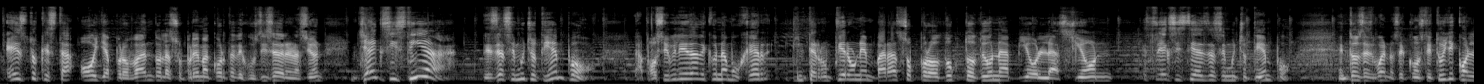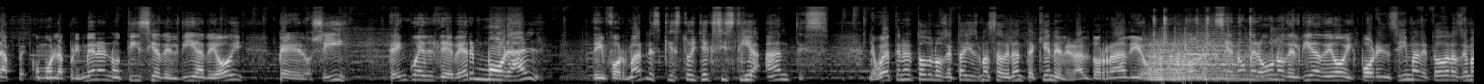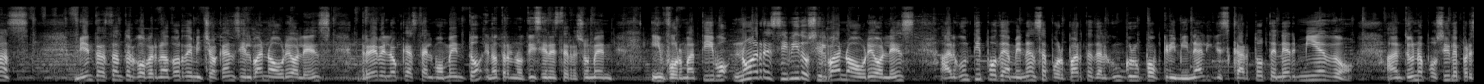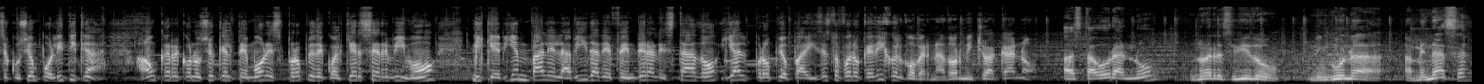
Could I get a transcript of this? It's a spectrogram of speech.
Esto que está hoy aprobando la Suprema Corte de Justicia de la Nación ya existía desde hace mucho tiempo. La posibilidad de que una mujer interrumpiera un embarazo producto de una violación. Esto ya existía desde hace mucho tiempo. Entonces, bueno, se constituye con la, como la primera noticia del día de hoy, pero sí, tengo el deber moral de informarles que esto ya existía antes. Le voy a tener todos los detalles más adelante aquí en el Heraldo Radio. Noticia número uno del día de hoy, por encima de todas las demás. Mientras tanto, el gobernador de Michoacán, Silvano Aureoles, reveló que hasta el momento, en otra noticia en este resumen informativo, no ha recibido Silvano Aureoles algún tipo de amenaza por parte de algún grupo criminal y descartó tener miedo ante una posible persecución política, aunque reconoció que el temor es propio de cualquier ser vivo y que bien vale la vida defender al Estado y al propio país. Esto fue lo que dijo el gobernador michoacano. Hasta ahora no, no he recibido ninguna amenaza.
